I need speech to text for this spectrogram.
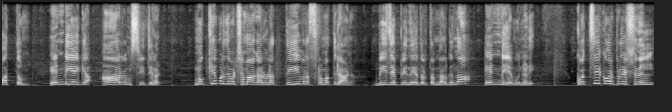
പത്തും എൻ ഡി എക്ക് ആറും സീറ്റുകൾ. മുഖ്യ പ്രതിപക്ഷമാകാനുള്ള തീവ്ര ശ്രമത്തിലാണ് ബി ജെ പി നേതൃത്വം നൽകുന്ന എൻ ഡി എ മുന്നണി. കൊച്ചി കോർപ്പറേഷനിൽ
